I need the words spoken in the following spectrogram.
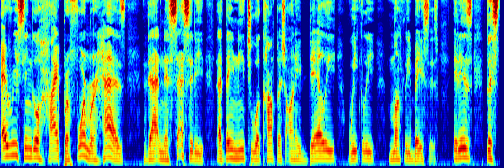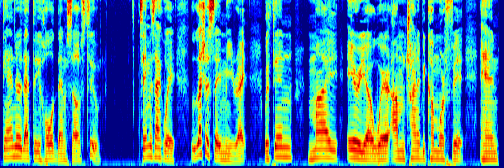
Every single high performer has that necessity that they need to accomplish on a daily, weekly, monthly basis. It is the standard that they hold themselves to. Same exact way, let's just say me, right? Within my area where I'm trying to become more fit and,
